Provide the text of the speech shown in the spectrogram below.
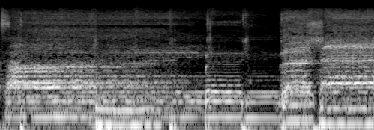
time. The shadows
